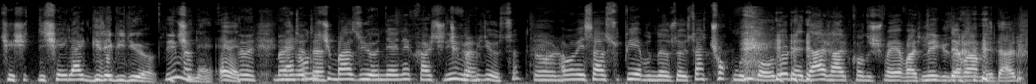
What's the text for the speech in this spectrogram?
çeşitli şeyler girebiliyor Değil mi? içine. Evet. Evet, yani onun de. için bazı yönlerine karşı Değil mi? çıkabiliyorsun. Doğru. Ama mesela Supi'ye bunları söylesen çok mutlu olur ve derhal konuşmaya Ne başlayıp güzel. devam eder.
